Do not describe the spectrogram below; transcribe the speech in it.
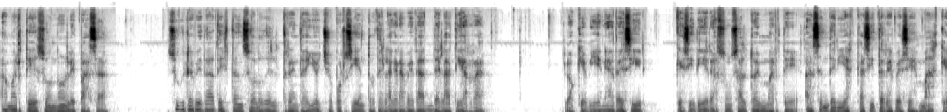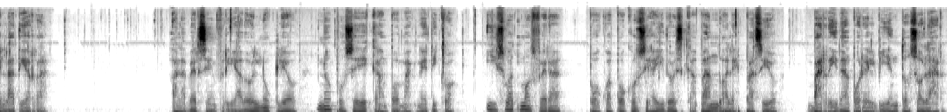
a Marte eso no le pasa. Su gravedad es tan solo del 38% de la gravedad de la Tierra, lo que viene a decir que si dieras un salto en Marte ascenderías casi tres veces más que en la Tierra. Al haberse enfriado el núcleo, no posee campo magnético y su atmósfera poco a poco se ha ido escapando al espacio barrida por el viento solar.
